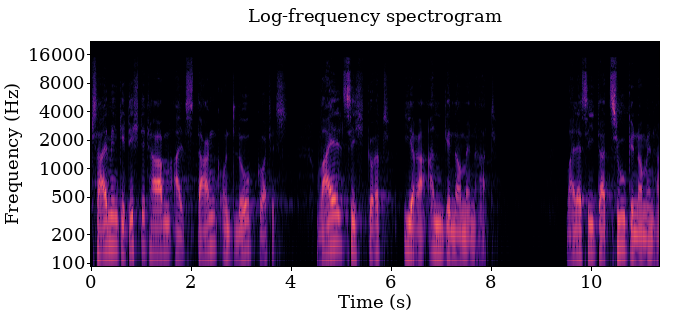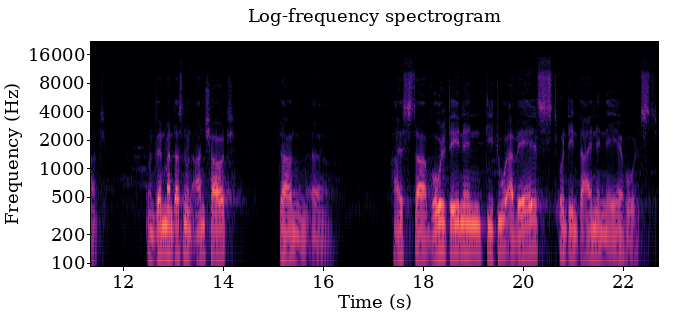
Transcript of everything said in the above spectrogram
Psalmen gedichtet haben als Dank und Lob Gottes, weil sich Gott ihrer angenommen hat, weil er sie dazu genommen hat. Und wenn man das nun anschaut, dann äh, heißt da, wohl denen, die du erwählst und in deine Nähe holst.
